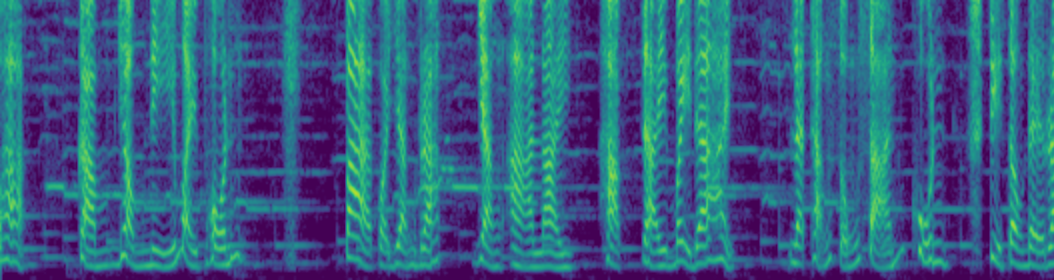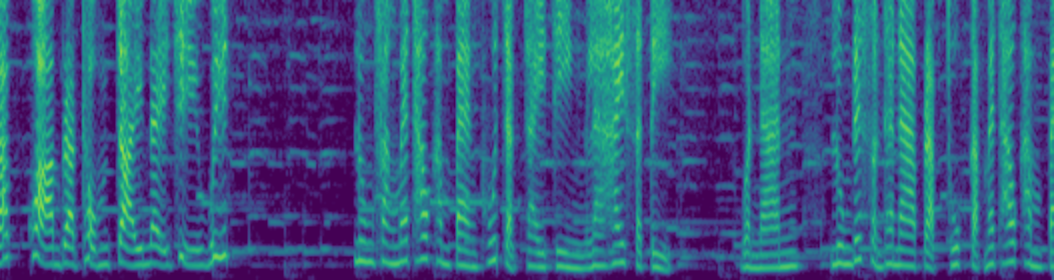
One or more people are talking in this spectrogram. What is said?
ว่า กรรมย่อมหนีไม่พ้น ป้าก็ยังรักยังอาลัยหักใจไม่ได้ และทั้งสงสารคุณที่ต้องได้รับความระทมใจในชีวิต ลุงฟังแม่เท่าคำแปงพูดจากใจจริงและให้สติ วันนั้นลุงได้สนทนาปรับทุกข์กับแม่เท่าคำแป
